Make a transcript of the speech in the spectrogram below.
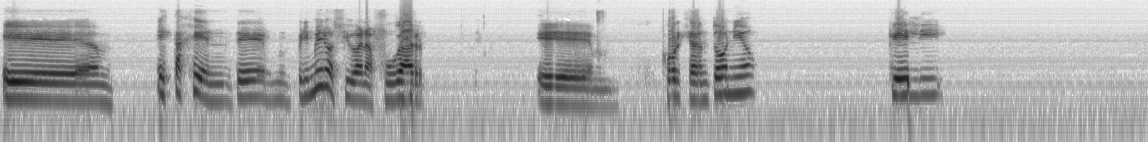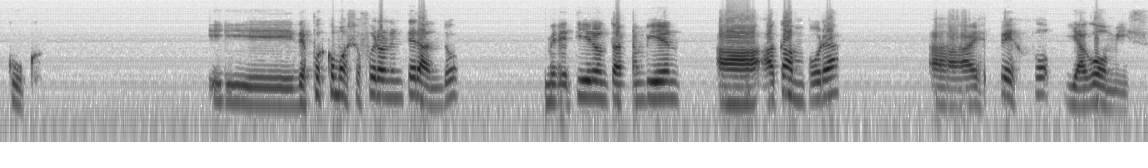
Eh, esta gente primero se iban a fugar eh, Jorge Antonio, Kelly, Cook. Y después, como se fueron enterando, metieron también a, a Cámpora, a Espejo y a Gómez.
